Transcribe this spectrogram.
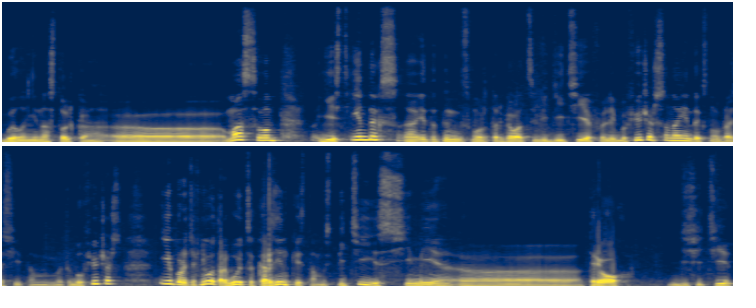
было не настолько э, массово, есть индекс, этот индекс может торговаться в виде ETF либо фьючерса на индекс, ну в России там это был фьючерс, и против него торгуется корзинка из, там, из 5, из 7, э, 3, 10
